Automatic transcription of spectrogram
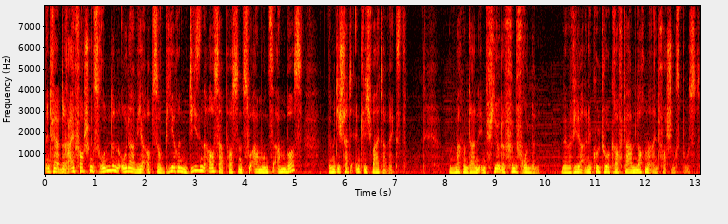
Entweder drei Forschungsrunden oder wir absorbieren diesen Außerposten zu Amunds Amboss, damit die Stadt endlich weiter wächst. Und machen dann in vier oder fünf Runden, wenn wir wieder eine Kulturkraft haben, nochmal einen Forschungsboost.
